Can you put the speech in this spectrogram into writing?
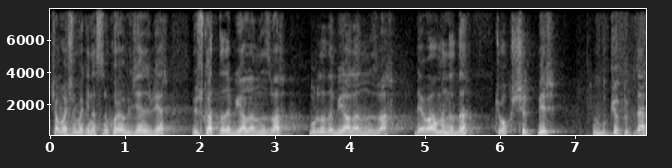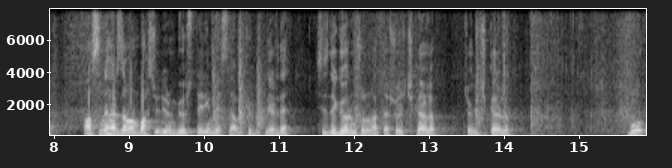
Çamaşır makinesini koyabileceğiniz bir yer. Üst katta da bir alanınız var. Burada da bir alanınız var. Devamında da çok şık bir Şimdi bu köpükler aslında her zaman bahsediyorum. Göstereyim mesela bu köpükleri de. Siz de görmüş olun. Hatta şöyle çıkaralım. Şöyle çıkaralım. Bu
